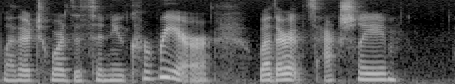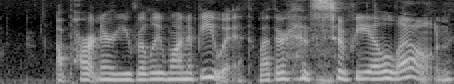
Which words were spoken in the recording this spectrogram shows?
whether towards it's a new career, whether it's actually a partner you really want to be with, whether it's to be alone,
